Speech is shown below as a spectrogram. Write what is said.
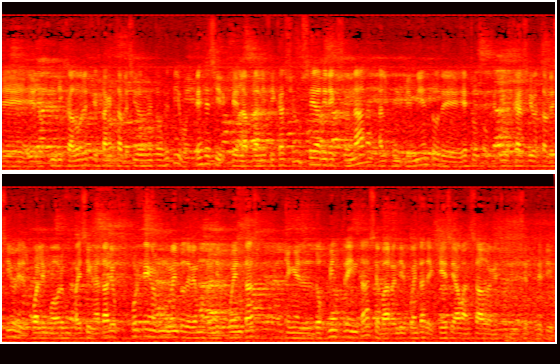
eh, los indicadores que están establecidos en estos objetivos. Es decir, que la planificación sea direccionada al cumplimiento de estos objetivos que han sido establecidos y del cual Ecuador es un país signatario, porque en algún momento debemos rendir cuentas en el 2030 se va a rendir cuentas de qué se ha avanzado en estos 17 objetivos.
